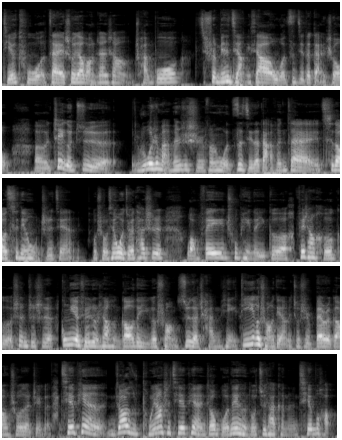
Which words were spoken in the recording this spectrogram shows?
截图在社交网站上传播，顺便讲一下我自己的感受。呃，这个剧如果是满分是十分，我自己的打分在七到七点五之间。我首先我觉得它是网飞出品的一个非常合格，甚至是工业水准上很高的一个爽剧的产品。第一个爽点就是 Barry 刚刚说的这个，它切片，你知道同样是切片，你知道国内很多剧它可能切不好，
